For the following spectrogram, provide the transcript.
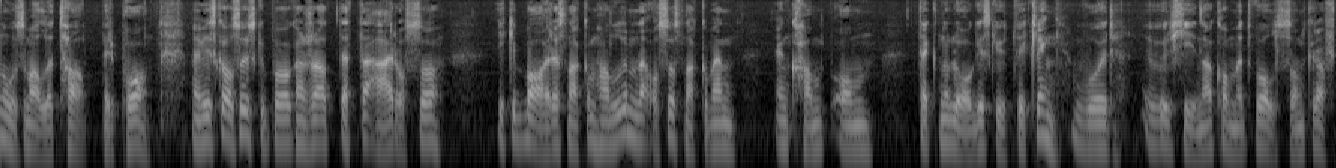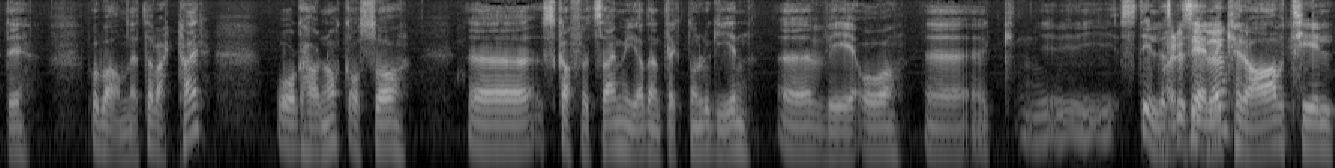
noe som alle taper på. Men vi skal også huske på kanskje at dette er også ikke bare snakk om handel, men det er også snakk om en, en kamp om teknologisk utvikling, hvor, hvor, Kina har kommet voldsomt kraftig på banen etter hvert her, og har nok også eh, skaffet seg mye av den teknologien eh, ved å eh, stille spesielle krav til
